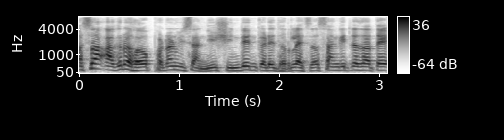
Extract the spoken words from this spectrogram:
असा आग्रह फडणवीसांनी शिंदेंकडे धरल्याचं सांगितलं जात आहे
